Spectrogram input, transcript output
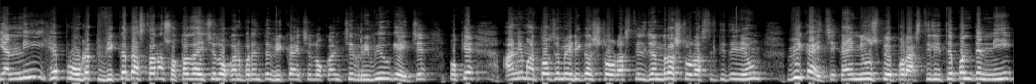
यांनी हे प्रोडक्ट विकत असताना स्वतः जायचे लोकांपर्यंत विकायचे लोकांचे रिव्ह्यू घ्यायचे. ओके आणि महत्वाचं मेडिकल स्टोअर असतील जनरल स्टोअर असतील तिथे येऊन विकायचे. काही न्यूजपेपर असतील इथे पण त्यांनी त्यांनी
